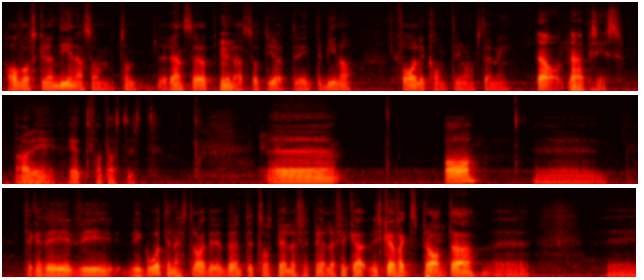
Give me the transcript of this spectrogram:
har vi Oskar Lundin som, som rensar upp det Mm. där så att det gör att det inte blir någon farlig kontringomställning. Ja, nej precis. Ja, det är helt fantastiskt. Eh, ja, jag tänker att vi, vi, vi går till nästa lag. Vi behöver inte ta spelare för spelare. Vi ska, vi ska ju faktiskt prata eh, eh,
